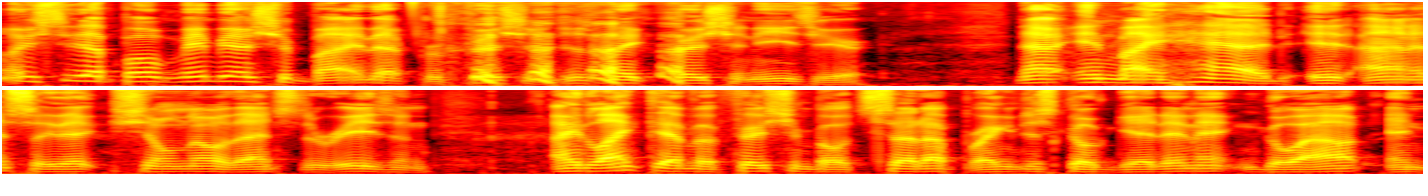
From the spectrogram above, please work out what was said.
"Oh, you see that boat? Maybe I should buy that for fishing. Just make fishing easier." Now, in my head, it honestly that she'll know that's the reason. I like to have a fishing boat set up where I can just go get in it and go out, and,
